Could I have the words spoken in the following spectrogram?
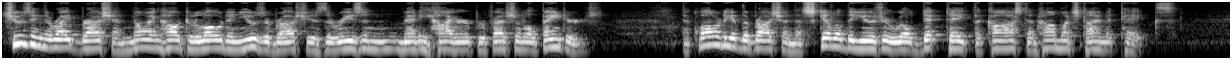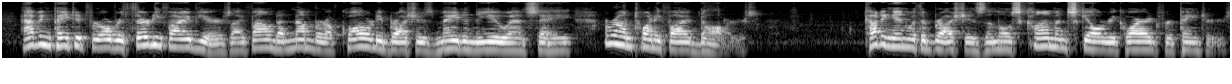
Choosing the right brush and knowing how to load and use a brush is the reason many hire professional painters. The quality of the brush and the skill of the user will dictate the cost and how much time it takes. Having painted for over 35 years, I found a number of quality brushes made in the USA around $25. Cutting in with a brush is the most common skill required for painters.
